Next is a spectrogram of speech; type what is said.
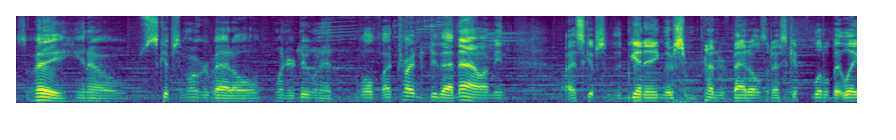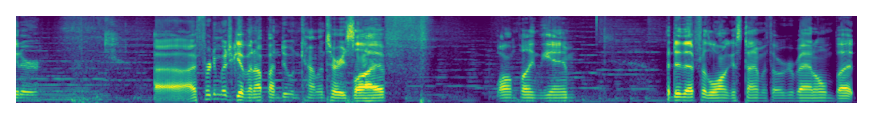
So hey, you know, skip some Ogre Battle when you're doing it. Well, I'm trying to do that now. I mean, I skipped some at the beginning, there's some repetitive battles that I skipped a little bit later. Uh, I've pretty much given up on doing commentaries live while I'm playing the game. I did that for the longest time with Ogre Battle, but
